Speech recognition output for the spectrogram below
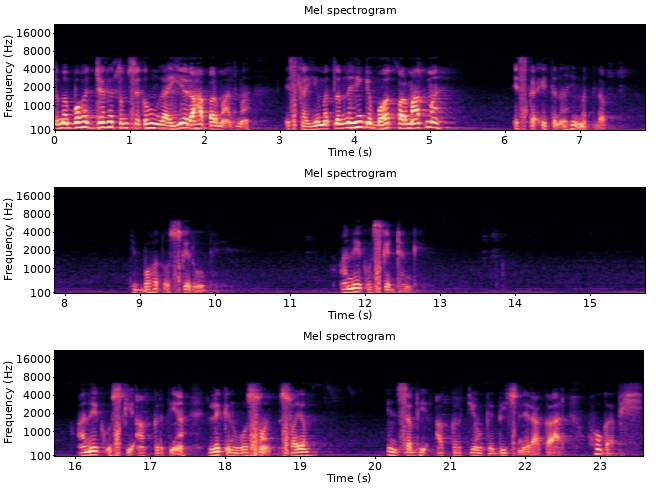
तो मैं बहुत जगह तुमसे कहूँगा, ये रहा परमात्मा। इसका यह मतलब नहीं कि बहुत परमात्मा है। इसका इतना ही मतलब कि बहुत उसके रूप है, अनेक उसके ढंग अनेक उसकी आकृतियाँ, लेकिन वो स्वयं इन सभी आकृतियों के बीच निराकार होगा भी।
